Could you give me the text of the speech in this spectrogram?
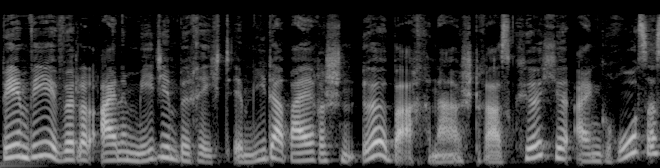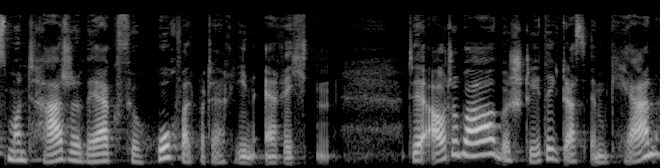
BMW wird laut einem Medienbericht im niederbayerischen Irlbach nahe Straßkirche ein großes Montagewerk für Hochwaldbatterien errichten. Der Autobauer bestätigt das im Kern,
